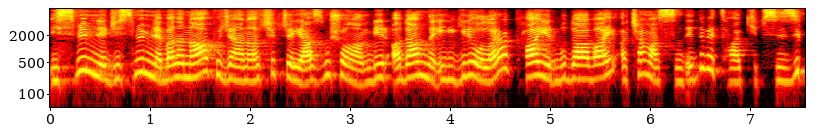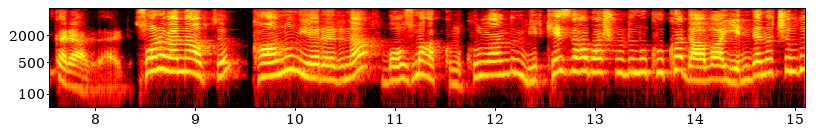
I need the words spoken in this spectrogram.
ismimle cismimle bana ne yapacağını açıkça yazmış olan bir adamla ilgili olarak hayır bu davayı açamazsın dedi ve takipsizlik kararı verdi. Sonra ben ne yaptım? Kanun yararına bozma hakkımı kullandım. Bir kez daha başvurdum hukuka. Dava yeniden açıldı.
